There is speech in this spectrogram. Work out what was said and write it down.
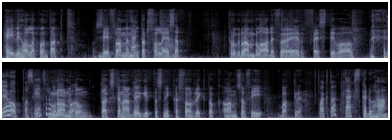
Hej, vi håller kontakt och ser fram emot Tack. att få läsa programbladet för er festival. Det hoppas vi. Någon gång. Tack ska ni ha, Birgitta Snickars von Richt och Ann-Sofie Backren. Tack, tack. Tack ska du ha.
